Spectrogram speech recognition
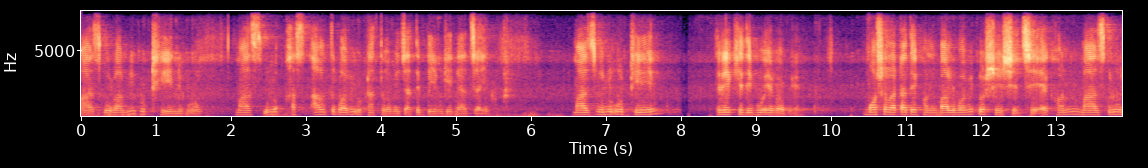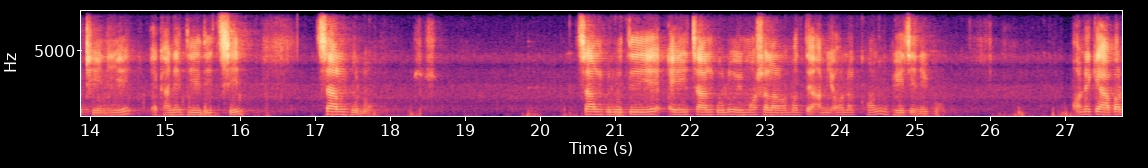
মাছগুলো আমি উঠিয়ে নেব। মাছগুলো আলতোভাবে উঠাতে হবে যাতে ভেঙে না যায়। মাছগুলো উঠিয়ে রেখে দিব এভাবে। মশলাটা দেখুন ভালোভাবে কষে এসেছে। এখন মাছগুলো উঠিয়ে নিয়ে এখানে দিয়ে দিচ্ছি চালগুলো। চালগুলো দিয়ে এই চালগুলো, এই মশলার মধ্যে আমি অনেকক্ষণ ভেজে নিব। অনেকে আবার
